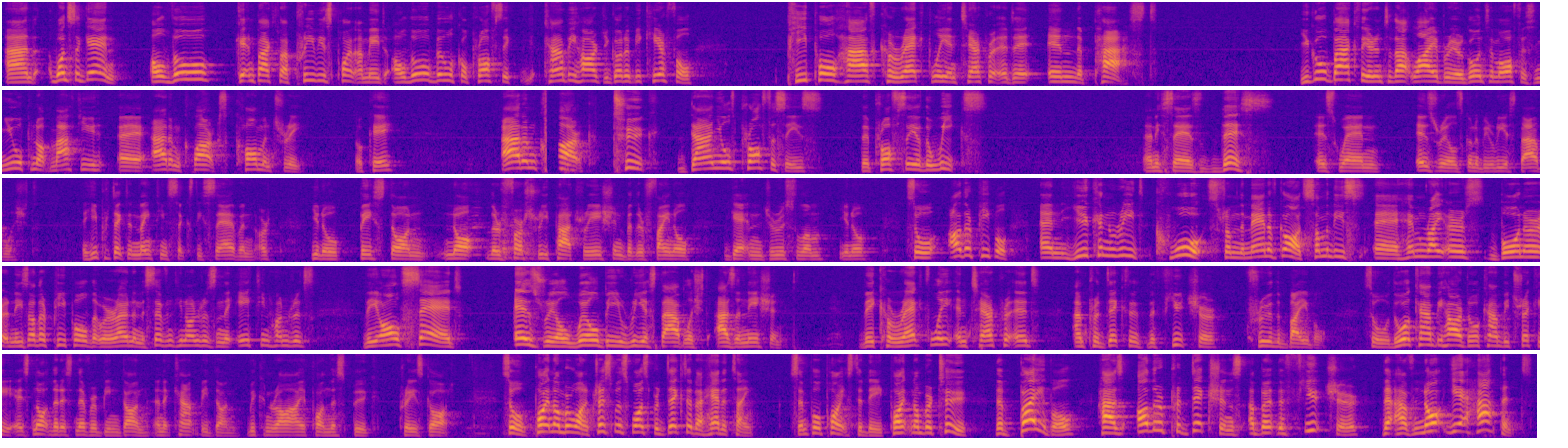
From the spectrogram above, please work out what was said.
And once again, although, getting back to a previous point I made, although biblical prophecy can be hard, you've got to be careful people have correctly interpreted it in the past. You go back there into that library or go into my office and you open up Matthew uh, Adam Clarke's commentary, okay? Adam Clarke took Daniel's prophecies, the prophecy of the weeks, and he says, This is when Israel is going to be reestablished. He predicted 1967, or you know, based on not their first repatriation, but their final getting Jerusalem, you know. So other people, and you can read quotes from the men of God. Some of these uh, hymn writers, Bonar and these other people that were around in the 1700s and the 1800s, they all said Israel will be reestablished as a nation. They correctly interpreted and predicted the future through the Bible. So, though it can be hard, though it can be tricky, it's not that it's never been done and it can't be done. We can rely upon this book. Praise God. So, point number one Christmas was predicted ahead of time. Simple points today. Point number two the Bible has other predictions about the future that have not yet happened.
